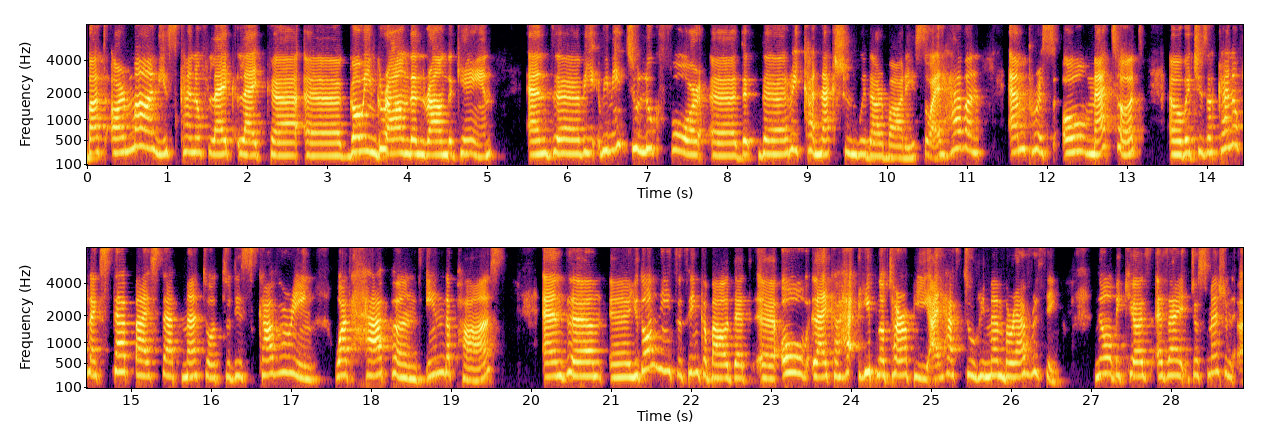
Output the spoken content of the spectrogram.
But our mind is kind of like like uh, uh going round and round again. And uh, we, we need to look for uh, the, the reconnection with our body. So i have an empress o method which is a kind of like step by step method to discovering what happened in the past. And um, uh, you don't need to think about that uh, oh like a hypnotherapy i have to remember everything. No because as i just mentioned uh,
